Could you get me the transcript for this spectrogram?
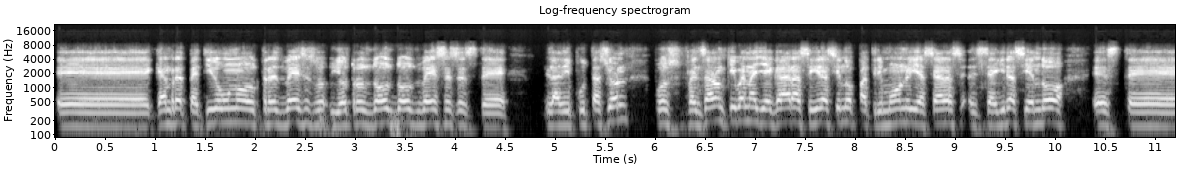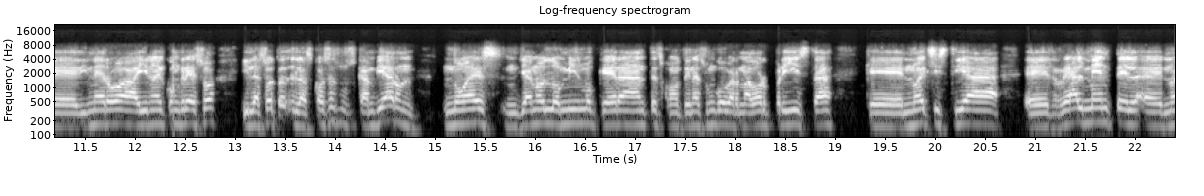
eh, que han repetido uno o tres veces y otros dos, dos veces este, la diputación, pues pensaron que iban a llegar a seguir haciendo patrimonio y a seguir haciendo este dinero ahí en el Congreso y las otras las cosas pues cambiaron. No es ya no es lo mismo que era antes cuando tenías un gobernador priista que no existía eh, realmente eh, no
